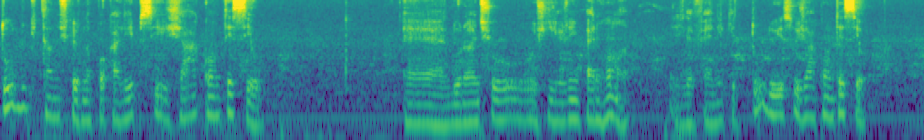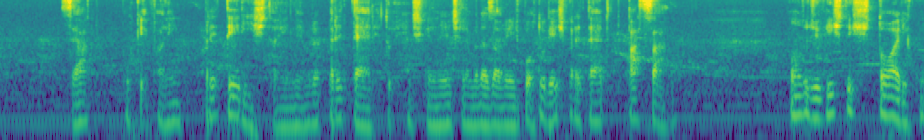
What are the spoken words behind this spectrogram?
Tudo que está no escrito no Apocalipse já aconteceu é, durante os dias do Império Romano. Eles defendem que tudo isso já aconteceu. Certo? Porque fala em preterista, e lembra pretérito. A gente, a gente lembra das aulinhas de português, pretérito passado. Ponto de vista histórico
